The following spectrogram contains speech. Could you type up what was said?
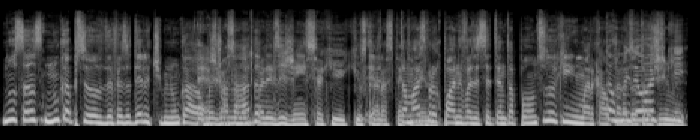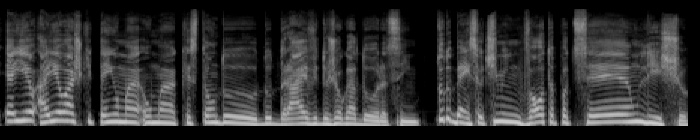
No Suns, nunca precisou da defesa dele, o time nunca é, almejou nada. pela exigência que, que os caras ele têm. Tá mais preocupado em fazer 70 pontos do que em marcar então, o cara mas do eu acho time. Que, aí, eu, aí eu acho que tem uma, uma questão do, do drive do jogador, assim. Tudo bem, seu time em volta pode ser um lixo.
